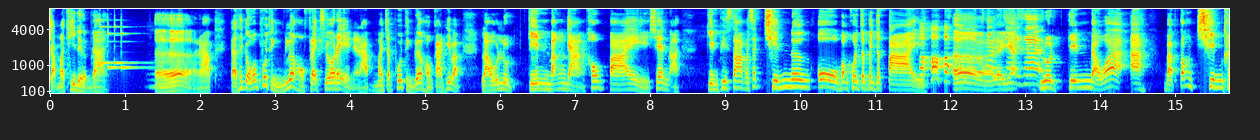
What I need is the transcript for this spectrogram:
กลับมาที่เดิมได้เออนะครับแต่ถ้าเกิดว่าพูดถึงเรื่องของ flexible diet เนี่ยนะครับมันจะพูดถึงเรื่องของการที่แบบเราหลุดกินบางอย่างเข้าไป เช่นอะกินพิซซ่าไปสักชิ้นหนึ่งโอ้ บางคนจะเป็นจะตาย เออใช่อะไรเงี้ยใช่ใช่หลุดกินแบบว่าอะแบบต้องชิมข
